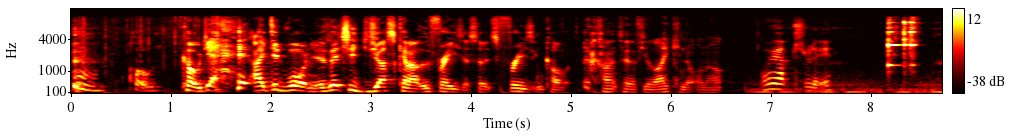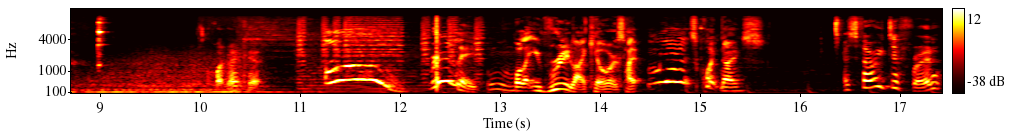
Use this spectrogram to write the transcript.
Cold. cold, yeah. I did warn you. It literally just came out of the freezer, so it's freezing cold. I can't tell if you're liking it or not. I actually quite like it. Oh, really? Well, like you really like it, or it's like, mm, yeah, it's quite nice. It's very different.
